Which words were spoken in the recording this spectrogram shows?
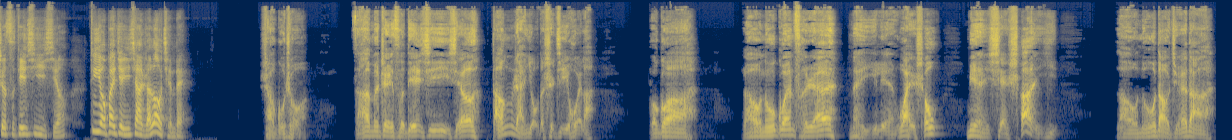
这次滇西一行，定要拜见一下冉老前辈。少谷主，咱们这次滇西一行，当然有的是机会了。不过，老奴观此人内敛外收，面显善意，老奴倒觉得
